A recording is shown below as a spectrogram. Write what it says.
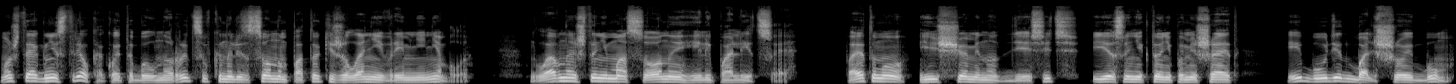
Может, и огнестрел какой-то был, но рыться в канализационном потоке желания и времени не было. Главное, что не масоны или полиция. Поэтому еще минут десять, если никто не помешает, и будет большой бум.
